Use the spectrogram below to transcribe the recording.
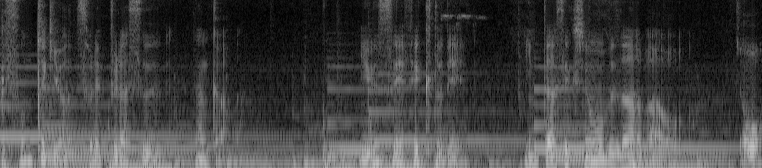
でその時はそれプラスなんかユースエフェクトでインターセクションオブザーバーを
